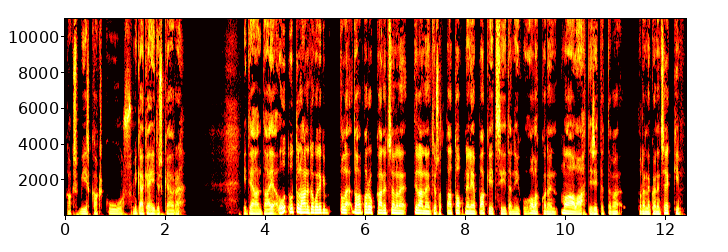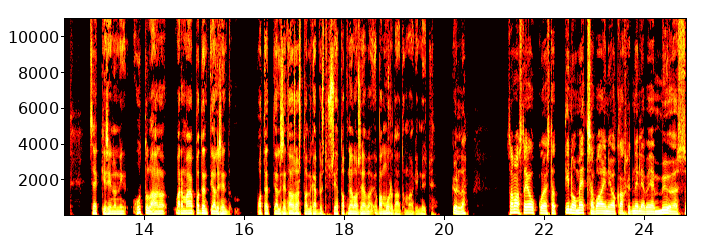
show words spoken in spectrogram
25, 26, mikä kehityskäyrä, miten antaa. Ja Huttulahan nyt on kuitenkin tuohon porukkaan nyt sellainen tilanne, että jos ottaa top 4 pakit siitä, niin kuin Olkkonen, Maalahti, sitten tämä todennäköinen tsekki, tsekki siinä on, niin Huttulahan on varmaan potentiaalisin, potentiaalisinta osastoa, mikä pystyisi siihen top 4 jopa murtautumaankin nyt. Kyllä. Samasta joukkueesta Tino Metsävainio 24V myös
